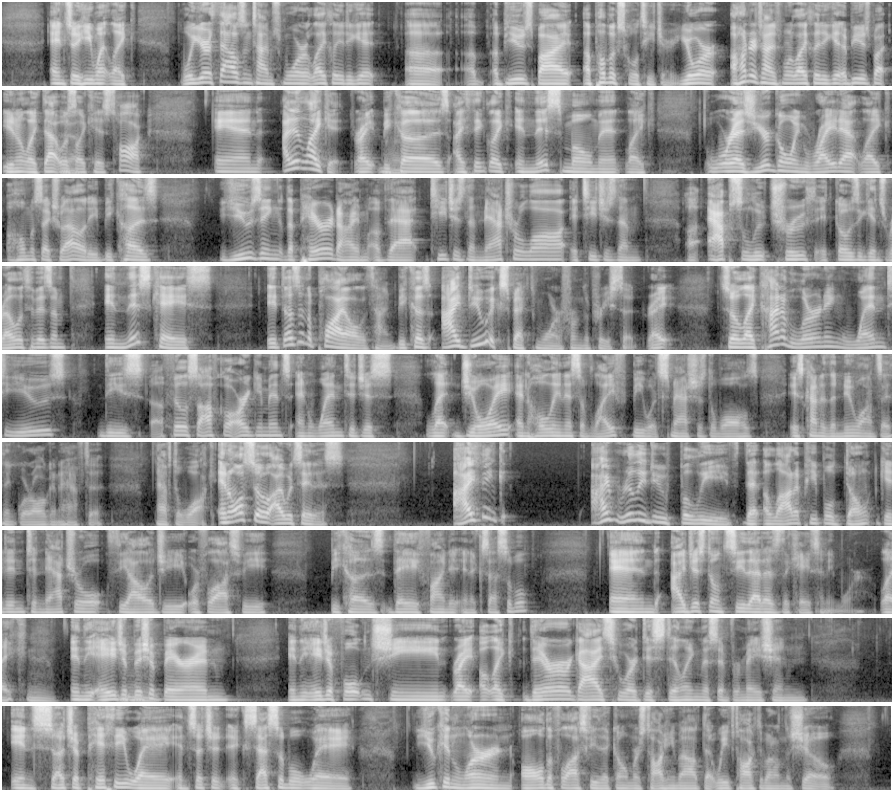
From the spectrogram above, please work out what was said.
and so he went like well you're a thousand times more likely to get uh, abused by a public school teacher. You're a hundred times more likely to get abused by, you know, like that was yeah. like his talk. And I didn't like it, right? Because I think like in this moment, like, whereas you're going right at like homosexuality because using the paradigm of that teaches them natural law, it teaches them uh, absolute truth, it goes against relativism. In this case, it doesn't apply all the time because I do expect more from the priesthood, right? So, like, kind of learning when to use these uh, philosophical arguments and when to just let joy and holiness of life be what smashes the walls is kind of the nuance I think we're all going to have to have to walk. And also, I would say this: I think I really do believe that a lot of people don't get into natural theology or philosophy because they find it inaccessible. And I just don't see that as the case anymore. Like mm. in the age of mm. Bishop Barron, in the age of Fulton Sheen, right? uh, Like there are guys who are distilling this information in such a pithy way, in such an accessible way. You can learn all the philosophy that Gomer's talking about that we've talked about on the show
